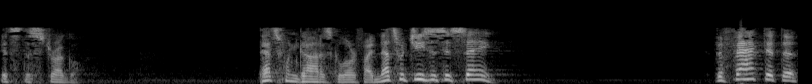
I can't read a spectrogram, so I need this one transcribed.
It's the struggle. That's when God is glorified. And that's what Jesus is saying. The fact that the,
